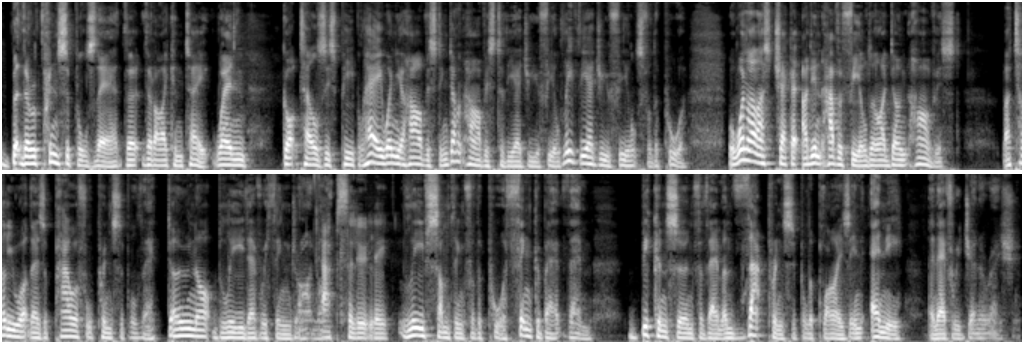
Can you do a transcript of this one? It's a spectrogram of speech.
But there are principles there that, that I can take. When God tells his people, hey, when you're harvesting, don't harvest to the edge of your field, leave the edge of your fields for the poor. Well, when I last checked, I didn't have a field and I don't harvest. But I tell you what, there's a powerful principle there. Do not bleed everything dry. Mike. Absolutely. Leave something for the poor. Think about them. Be concerned for them. And that principle applies in any and every generation.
